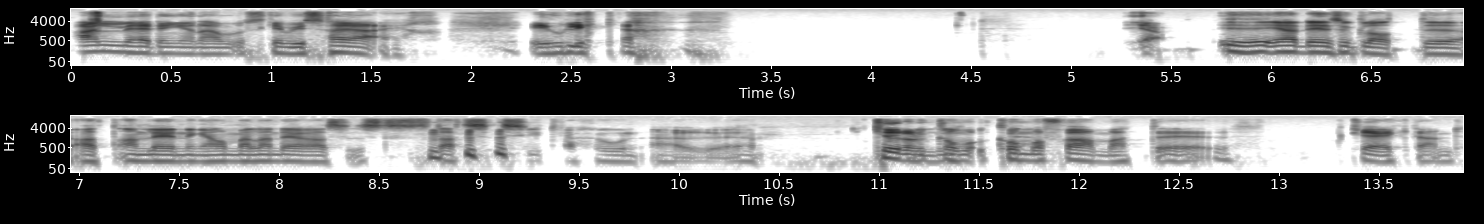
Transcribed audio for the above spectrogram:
Anledningarna ska vi säga är olika. Eh, Ja, det är såklart eh, att anledningarna mellan deras statssituation är... eh, Kul om det kommer, fram att eh, Grekland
